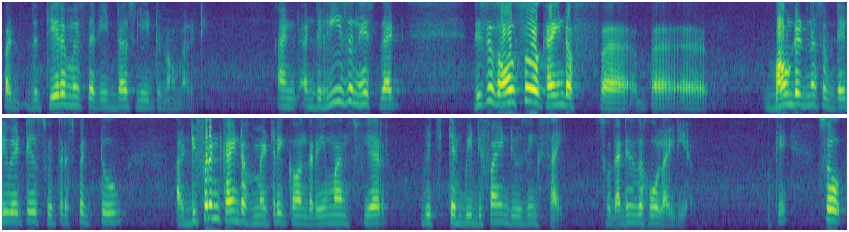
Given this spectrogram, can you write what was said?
But the theorem is that it does lead to normality. And and the reason is that this is also a kind of uh, uh, boundedness of derivatives with respect to a different kind of metric on the Riemann sphere which can be defined using psi. So that is the whole idea okay? So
